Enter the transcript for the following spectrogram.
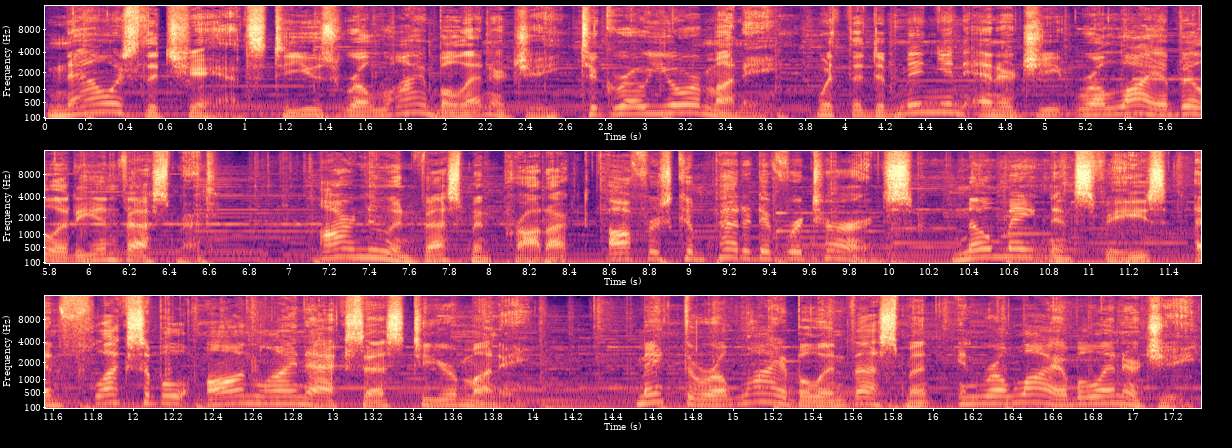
Now is the chance to use reliable energy to grow your money with the Dominion Energy Reliability Investment. Our new investment product offers competitive returns, no maintenance fees, and flexible online access to your money. Make the reliable investment in reliable energy.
